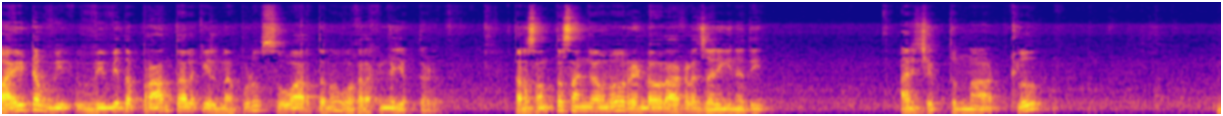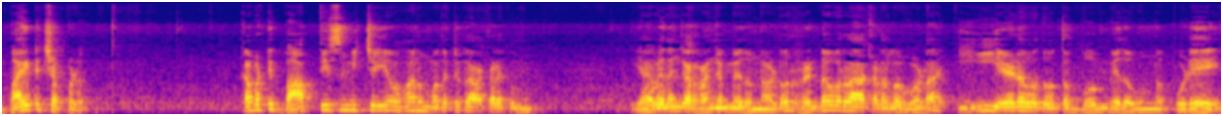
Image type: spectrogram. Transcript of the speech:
బయట వి- వివిధ ప్రాంతాలకు వెళ్ళినప్పుడు సువార్తను ఒక రకంగా చెప్తాడు. తన సొంత సంఘంలో రెండవ రాకడ జరిగినది అని చెప్తున్నట్లు బయట చెప్పడు. కాబట్టి బాప్తిజం ఇచ్చే యోహాను మొదటి రాకడకు ఏ విధంగా రంగం మీద ఉన్నాడో రెండవ రాకడలో కూడా ఈ ఏడవ దూత భూమి మీద ఉన్నప్పుడే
